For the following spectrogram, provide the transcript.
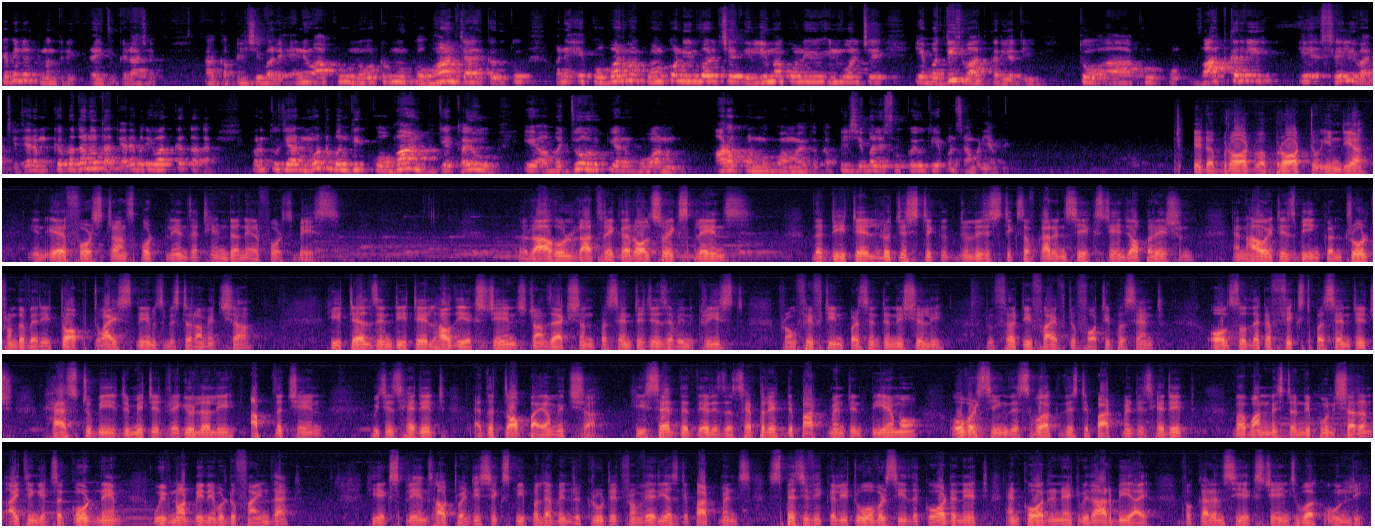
કેબિનેટ મંત્રી રહી ચૂકેલા છે કપિલ સિબલે એનું આખું નોટનું કૌભાંડ જાહેર કર્યું હતું. અને એ કૌભાંડમાં કોણ કોણ ઇન્વોલ્વ છે, દિલ્હીમાં કોણ ઇન્વોલ્વ છે, એ બધી જ વાત કરી હતી. તો આ આખું વાત કરવી એ સહેલી વાત છે જ્યારે મુખ્યપ્રધાન હતા ત્યારે બધી વાત કરતા હતા પરંતુ જ્યારે નોટબંધી કૌભાંડ જે થયું એ અબજો રૂપિયાનું હોવાનું આરોપ પણ મૂકવામાં આવ્યો હતો કપિલ સિબલે શું કહ્યું હતું એ પણ સાંભળીએ આપણે abroad were brought to India in Air Force transport planes at Hindon Air Force Base. Rahul Rathrekar also explains the detailed logistic, logistics of currency exchange operation and how it is being controlled from the very top. Twice names Mr. Amit Shah. He tells in detail how the exchange transaction percentages have increased from 15% initially to 35 to 40%. Also, that a fixed percentage has to be remitted regularly up the chain, which is headed at the top by Amit Shah. He said that there is a separate department in PMO overseeing this work. This department is headed by one Mr. Nipun Sharan. I think it's a code name. We've not been able to find that. He explains how 26 people have been recruited from various departments specifically to oversee the coordinate and coordinate with RBI for currency exchange work only.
